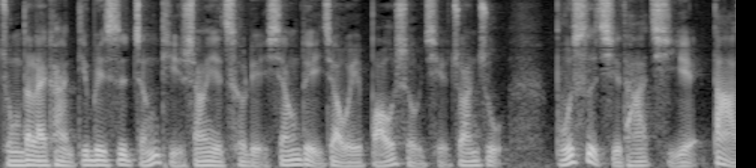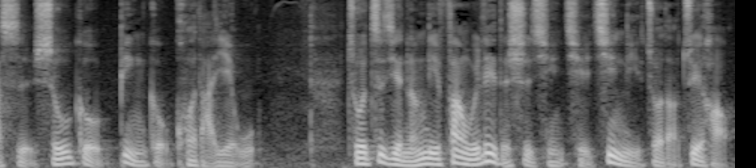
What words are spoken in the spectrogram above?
总的来看，迪维斯整体商业策略相对较为保守且专注，不是其他企业大肆收购、并购、扩大业务，做自己能力范围内的事情，且尽力做到最好。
